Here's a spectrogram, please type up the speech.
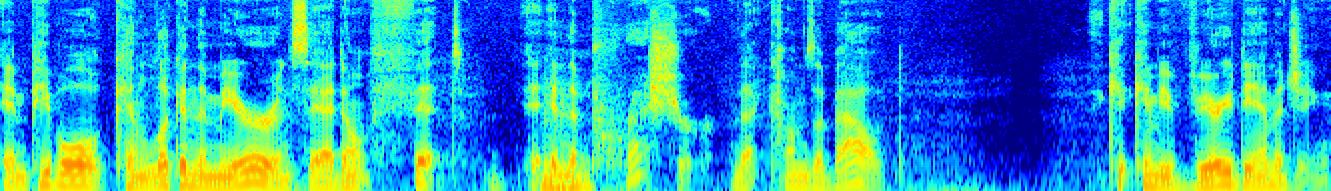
And people can look in the mirror and say, I don't fit. And the Mm-hmm. pressure that comes about ca- can be very damaging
